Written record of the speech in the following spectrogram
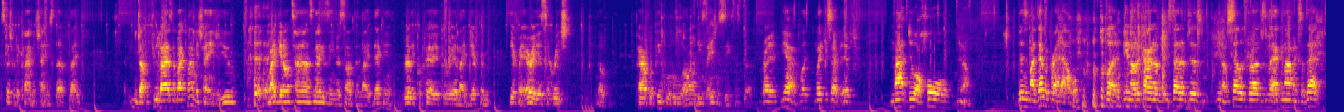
especially with the climate change stuff, like you can drop a few lines about climate change. You might get on Times Magazine or something like that can really prepare your career like different different areas and reach you know powerful people who own these agencies and stuff. Right. Yeah. Like like you said, if not do a whole, you know, this is my Democrat album, but you know, to kind of instead of just you know selling drugs and the economics of that,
